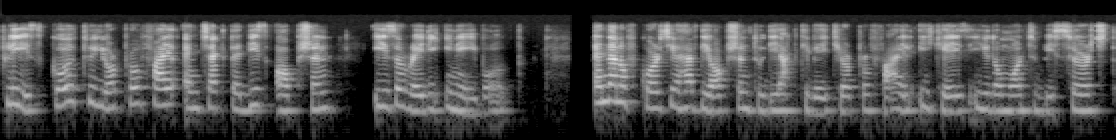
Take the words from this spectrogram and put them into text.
please go to your profile and check that this option is already enabled. And then, of course, you have the option to deactivate your profile in case you don't want to be searched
